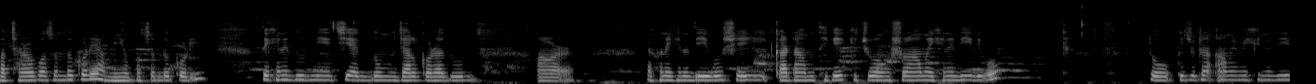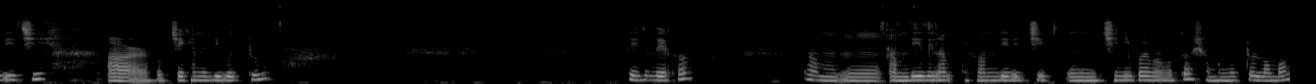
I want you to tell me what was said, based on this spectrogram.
বাচ্চারাও পছন্দ করে, আমিও পছন্দ করি। তো এখানে দুধ নিয়েছি, একদম জাল করা দুধ। আর এখন এখানে দিয়ে দিব সেই কাটা আম থেকে কিছু অংশ আম এখানে দিয়ে দিব। তো কিছুটা আম আমি এখানে দিয়ে দিয়েছি। আর হচ্ছে এখানে দিব একটু এই তো দেখো। আম দিয়ে দিলাম। এখন দিয়ে দিচ্ছি চিনি পরিমাণ মতো, সামান্য একটু লবণ।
